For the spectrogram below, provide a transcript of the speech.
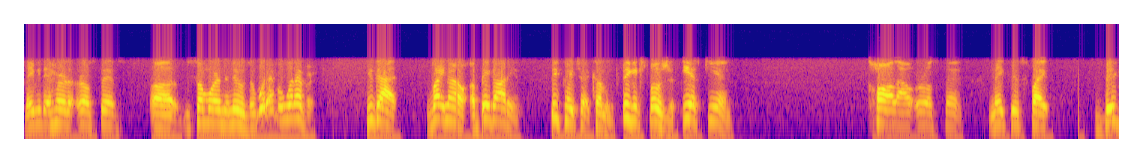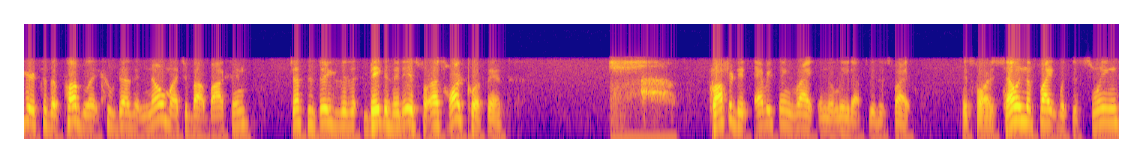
Maybe they heard of Errol Spence uh, somewhere in the news or whatever, whatever. You got right now a big audience, big paycheck coming, big exposure. ESPN. Call out Errol Spence. Make this fight bigger to the public who doesn't know much about boxing, just as big as big as it is for us hardcore fans. Crawford did everything right in the lead up to this fight, as far as selling the fight with the swings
